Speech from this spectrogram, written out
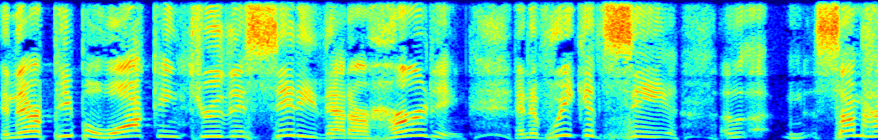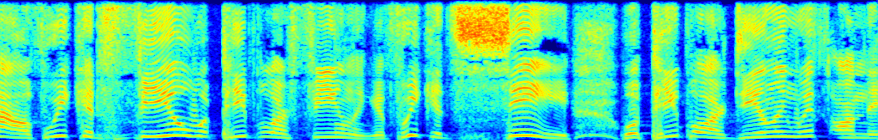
And there are people walking through this city that are hurting. And if we could see somehow, if we could feel what people are feeling, if we could see what people are dealing with on the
